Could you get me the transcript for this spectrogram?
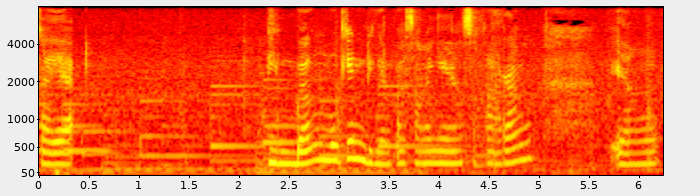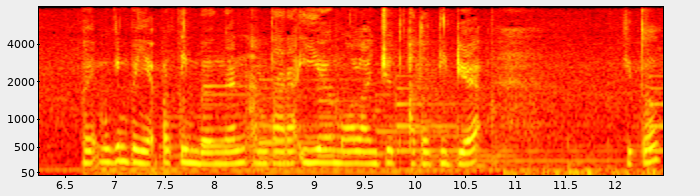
kayak bimbang mungkin dengan pasangannya yang sekarang yang banyak, mungkin banyak pertimbangan antara ia mau lanjut atau tidak gitu.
